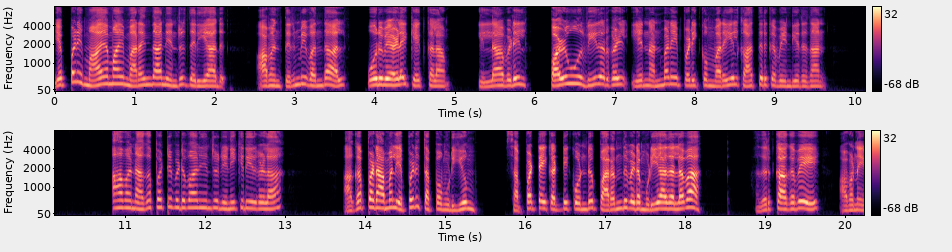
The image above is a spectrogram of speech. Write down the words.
எப்படி மாயமாய் மறைந்தான் என்று தெரியாது. அவன் திரும்பி வந்தால் ஒருவேளை கேட்கலாம். இல்லாவிடில் பழுவூர் வீரர்கள் என் நண்பனை படிக்கும் வரையில் காத்திருக்க வேண்டியதுதான். அவன் அகப்பட்டு விடுவான் என்று நினைக்கிறீர்களா? அகப்படாமல் எப்படி தப்ப முடியும்? சப்பட்டை கட்டிக்கொண்டு பறந்து விட முடியாதல்லவா? அதற்காகவே அவனை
